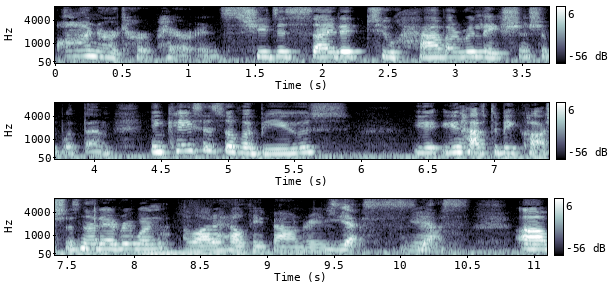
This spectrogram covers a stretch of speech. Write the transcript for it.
honored her parents. She decided to have a relationship with them. In cases of abuse, you, you have to be cautious. Not everyone. A lot of healthy boundaries. Yes, Yeah. yes. Uh,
